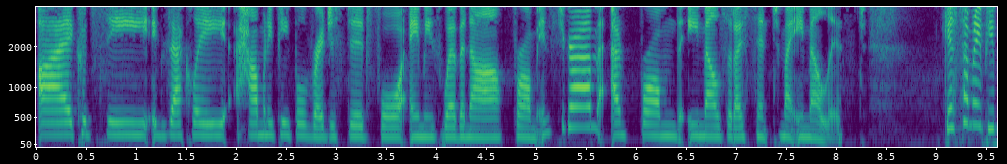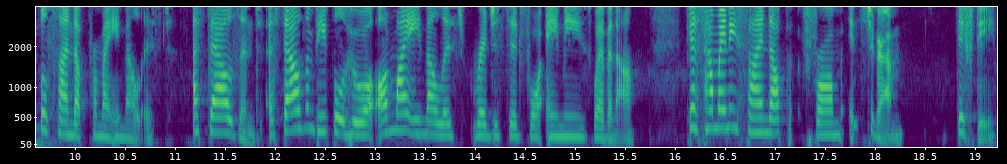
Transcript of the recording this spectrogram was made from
I could see exactly how many people registered for Amy's webinar from Instagram and from the emails that I sent to my email list. Guess how many people signed up from my email list? A thousand. A thousand people who are on my email list registered for Amy's webinar. Guess how many signed up from Instagram? 50.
